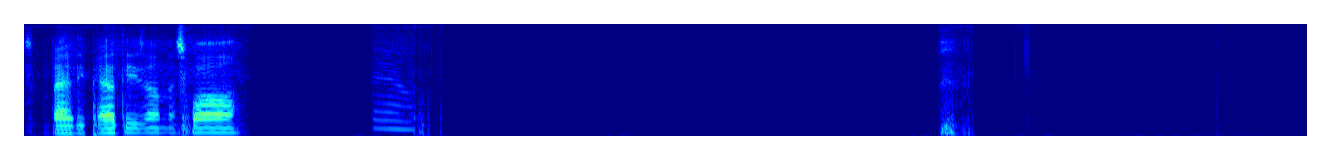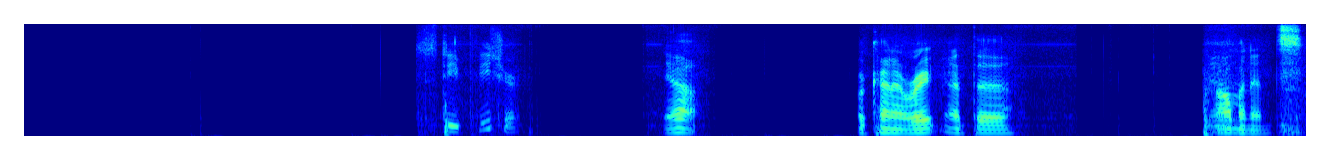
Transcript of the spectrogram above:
Some Bathypathes on this wall. Steep feature. Yeah. We're kind of right at the prominence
